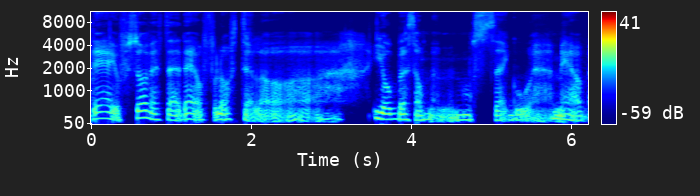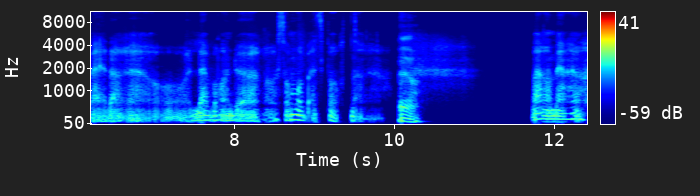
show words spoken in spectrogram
det er jo for så vidt det, det å få lov til å jobbe sammen med masse gode medarbeidere og leverandører og samarbeidspartnere. Eh, Ja. Være med her,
